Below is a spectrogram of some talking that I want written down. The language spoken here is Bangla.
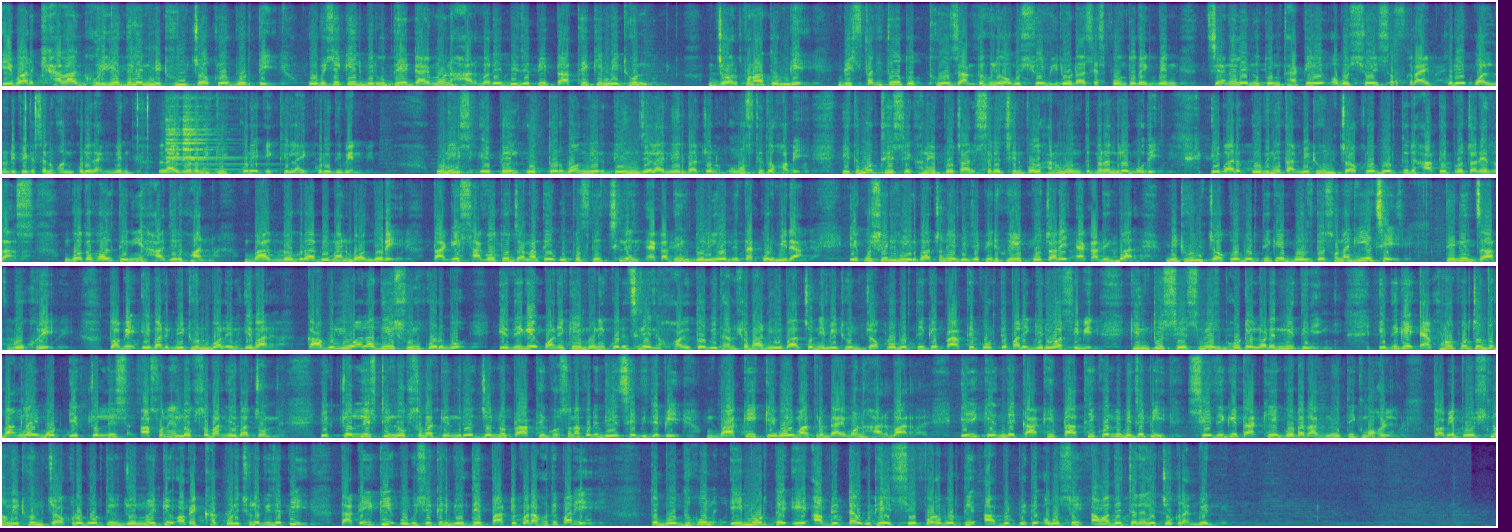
এবার খেলা ঘুরিয়ে দিলেন মিঠুন চক্রবর্তী। অভিষেকের বিরুদ্ধে ডায়মন্ড হারবারে বিজেপি প্রার্থী কি মিঠুন। জল্পনা তুঙ্গে। বিস্তারিত তথ্য জানতে হলে অবশ্যই ভিডিওটা শেষ পর্যন্ত দেখবেন। চ্যানেলে নতুন থাকলে অবশ্যই সাবস্ক্রাইব করে ওয়াল নোটিফিকেশন অন করে রাখবেন। লাইক বাটনে ক্লিক করে একটি লাইক করে দিবেন। উনিশ এপ্রিল উত্তরবঙ্গের তিন জেলায় নির্বাচন অনুষ্ঠিত হবে। ইতিমধ্যে সেখানে প্রচার সেরেছেন প্রধানমন্ত্রী নরেন্দ্র মোদী। এবার অভিনেতা মিঠুন চক্রবর্তীর হাতে প্রচারের রাস গতকাল তিনি হাজির হন বাগডোগরা বিমানবন্দরে। তাকে স্বাগত জানাতে উপস্থিত ছিলেন একাধিক দলীয় নেতা কর্মীরা একুশের নির্বাচনে বিজেপির হয়ে প্রচারে একাধিকবার মিঠুন চক্রবর্তীকে বলতে শোনা গিয়েছে, তিনি জাত গোখরে। তবে এবার মিঠুন বলেন, এবার কাবুলিওয়ালা দিয়ে শুরু করব। এদিকে অনেকেই মনে করেছিলেন হয়তো বিধানসভা নির্বাচনে মিঠুন চক্রবর্তীকে প্রার্থী করতে পারে গেরুয়া শিবির, কিন্তু শেষমেশ ভোটে লড়েননি তিনি। এদিকে এখনও পর্যন্ত বাংলায় মোট একচল্লিশ আসনে লোকসভা নির্বাচন। একচল্লিশটি লোকসভা কেন্দ্রের জন্য প্রার্থী ঘোষণা করে দিয়েছে বিজেপি, বাকি কেবলমাত্র ডায়মন্ড হারবার। এই কেন্দ্রে কাকে প্রার্থী করবে বিজেপি? সেদিকে তাকিয়ে গোটা রাজনৈতিক মহল। তবে প্রশ্ন, মিঠুন চক্রবর্তীর জন্যই কি অপেক্ষা করেছিল বিজেপি? তাকেই কি অভিষেকের বিরুদ্ধে পার্টি করা হতে পারে? তো বন্ধুগণ, এই মুহূর্তে এই আপডেটটা উঠে সে পরবর্তী আপডেট পেতে অবশ্যই আমাদের চ্যানেলে চোখ রাখবেন।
